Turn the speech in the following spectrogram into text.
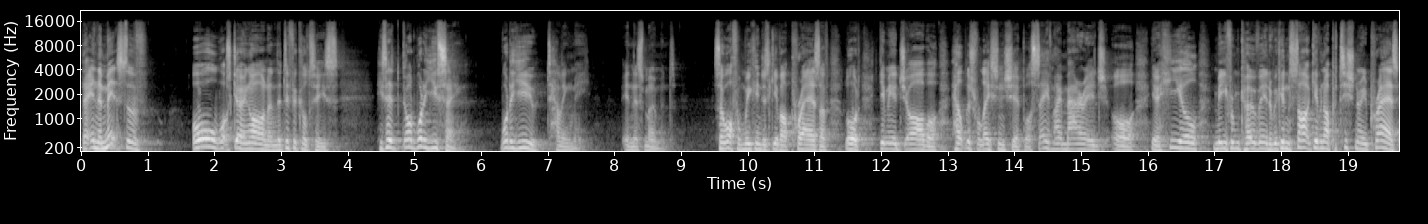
That in the midst of all what's going on and the difficulties, he said, God, what are you saying? What are you telling me in this moment? So often we can just give our prayers of, Lord, give me a job or help this relationship or save my marriage or you know, heal me from COVID. We can start giving our petitionary prayers.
